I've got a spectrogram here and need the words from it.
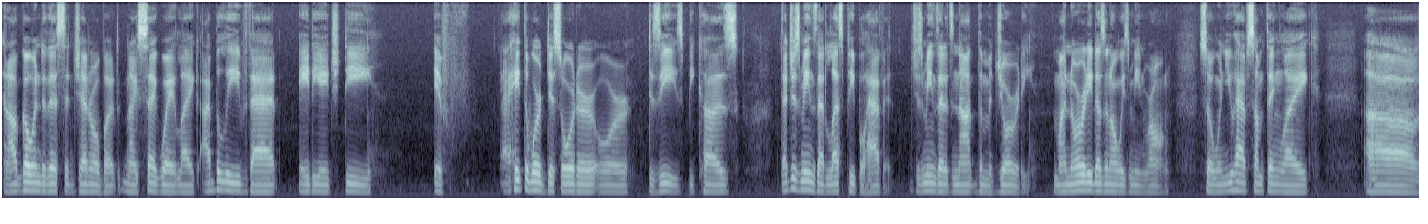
and I'll go into this in general, but nice segue. Like I believe that ADHD, if I hate the word disorder or disease because that just means that less people have it. It just means that it's not the majority. Minority doesn't always mean wrong. So when you have something like uh,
